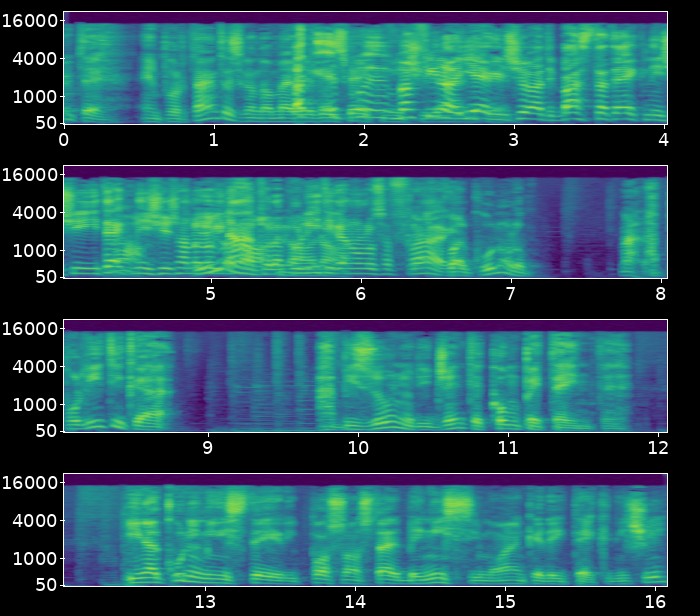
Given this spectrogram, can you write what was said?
importante, è importante secondo me Ma, avere dei tecnici. ma fino a anche. ieri dicevate basta tecnici, i tecnici ci hanno rovinato, no, la no, politica no. non lo sa fare. Qualcuno lo... Ma la politica ha bisogno di gente competente. In alcuni ministeri possono stare benissimo anche dei tecnici.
